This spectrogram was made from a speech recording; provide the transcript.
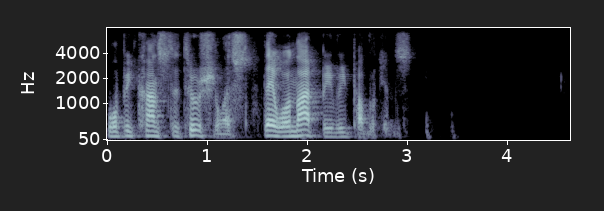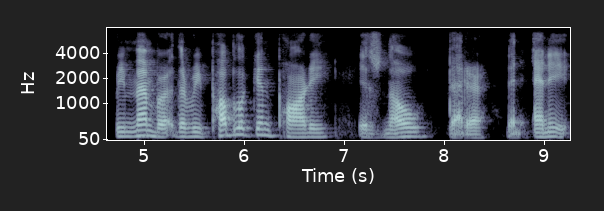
will be constitutionalists. They will not be Republicans. Remember, the Republican Party is no better than any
